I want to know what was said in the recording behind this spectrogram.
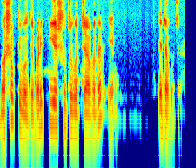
বা শক্তি বলতে পারি পি এর সূচক হচ্ছে আমাদের এম এটা বোঝায়।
